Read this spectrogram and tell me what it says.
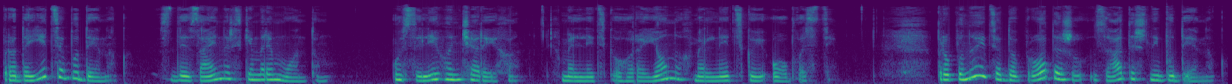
Продається будинок з дизайнерським ремонтом у селі Гончариха Хмельницького району Хмельницької області. Пропонується до продажу затишний будинок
